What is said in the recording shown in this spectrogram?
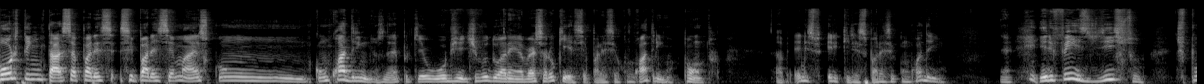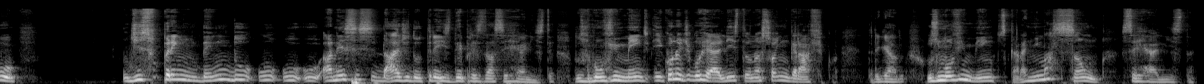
por tentar se, aparecer, se parecer mais com, com quadrinhos, né? Porque o objetivo do Aranha Verso era o quê? Se parecer com quadrinho, ponto. Sabe? Ele, ele queria se parecer com quadrinho. Né? E ele fez disso, tipo, desprendendo o, o, a necessidade do 3D precisar ser realista. Dos movimentos. E quando eu digo realista, não é só em gráfico, tá ligado? Os movimentos, cara, a animação ser realista.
